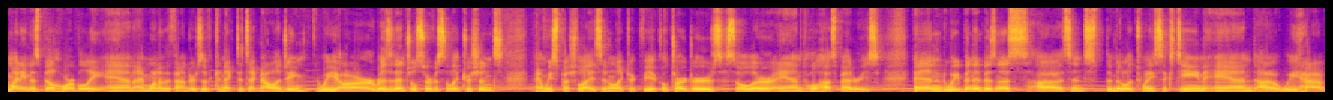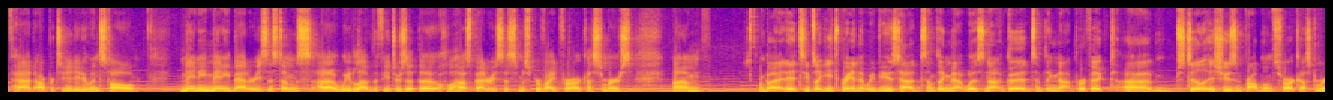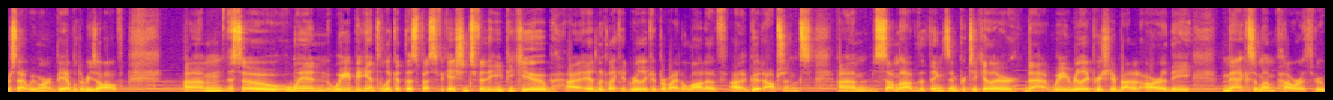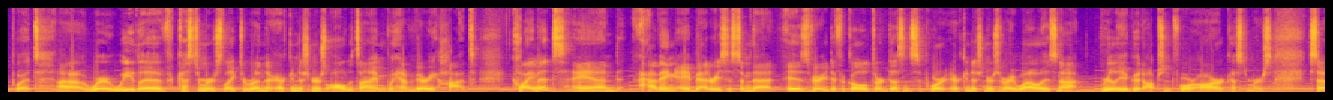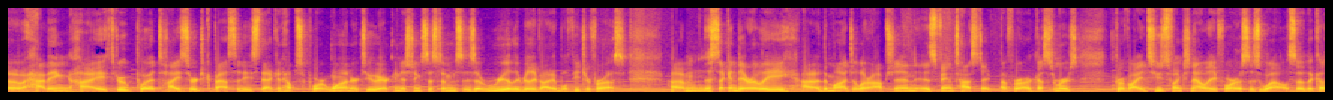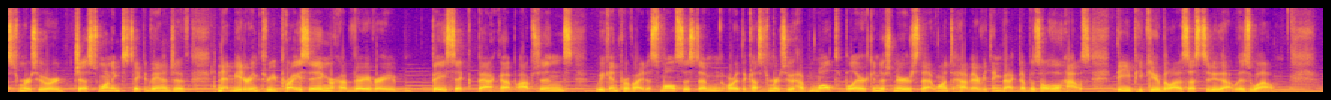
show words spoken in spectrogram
My name is Bill Horbaly and I'm one of the founders of Connected Technology. We are residential service electricians and we specialize in electric vehicle chargers, solar and whole house batteries. And we've been in business uh, since the middle of 2016 and uh, we have had opportunity to install many, many battery systems. Uh, we love the features that the whole house battery systems provide for our customers. Um, but it seems like each brand that we've used had something that was not good, something not perfect, um, still issues and problems for our customers that we weren't be able to resolve. Um, so when we began to look at the specifications for the EP Cube, uh, it looked like it really could provide a lot of uh, good options. Um, some of the things in particular that we really appreciate about it are the maximum power throughput. Uh, where we live, customers like to run their air conditioners all the time. We have very hot climate and having a battery system that is very difficult or doesn't support air conditioners very well is not really a good option for our customers. So having high throughput, high surge capacities that can help support one or two air conditioning systems is a really, really valuable feature for us. Um, secondarily, uh, the modular option is fantastic uh, for our customers, provides huge functionality for us as well. So the customers who are just wanting to take advantage of net metering 3 pricing or have very, very basic backup options, we can provide a small system, or the customers who have multiple air conditioners that want to have everything backed up as a whole house, the EP Cube allows us to do that as well.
